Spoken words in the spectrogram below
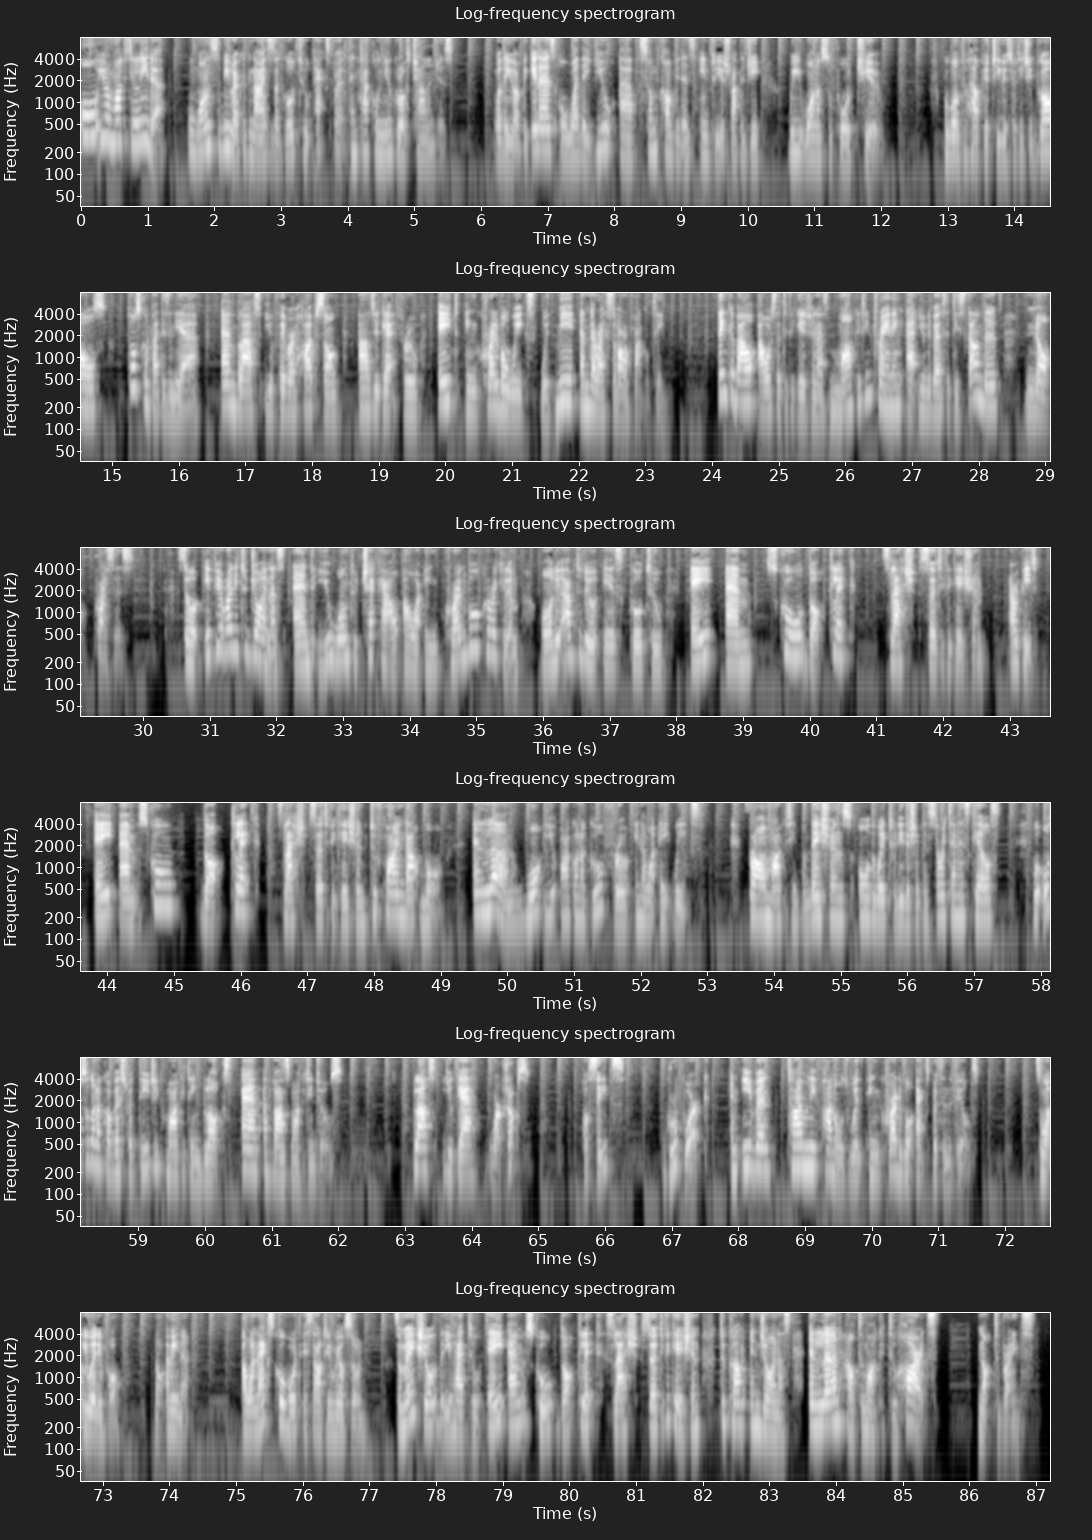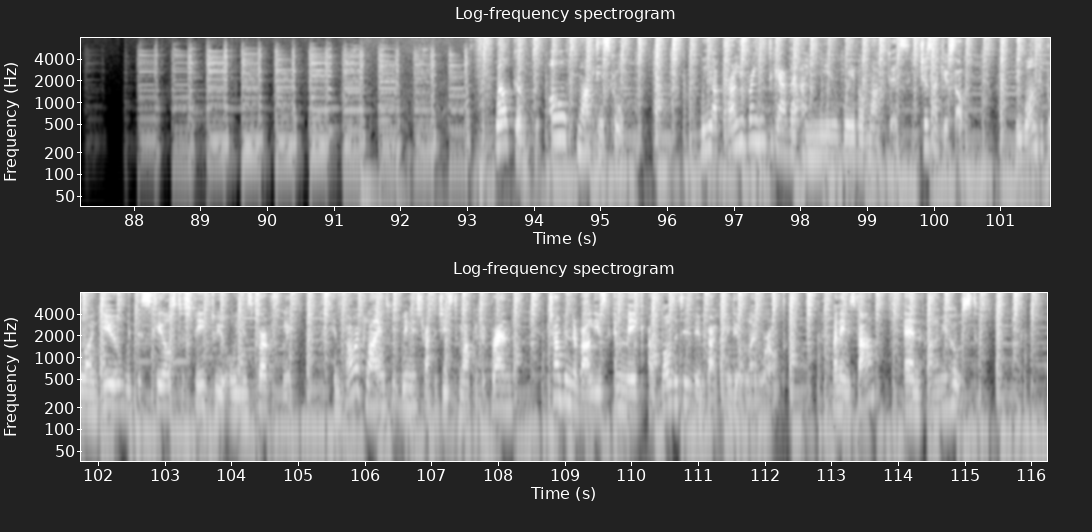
or you're a marketing leader who wants to be recognized as a go to expert and tackle new growth challenges. Whether you are beginners or whether you have some confidence into your strategy, we want to support you. We want to help you achieve your strategic goals, toss confetti in the air, and blast your favorite hype song as you get through eight incredible weeks with me and the rest of our faculty. Think about our certification as marketing training at university standards, not prices. So, if you're ready to join us and you want to check out our incredible curriculum, all you have to do is go to amschool.click slash certification. I repeat, amschool.click slash certification to find out more and learn what you are going to go through in our eight weeks. From marketing foundations all the way to leadership and storytelling skills, we're also going to cover strategic marketing blocks and advanced marketing tools. Plus, you get workshops, hot seats, group work, and even timely panels with incredible experts in the field. So, what are you waiting for? No, I mean it. Our next cohort is starting real soon. So make sure that you head to amschool.click slash certification to come and join us and learn how to market to hearts, not to brains. Welcome to Alt Marketing School. We are proudly bringing together a new wave of marketers, just like yourself. We want to provide you with the skills to speak to your audience perfectly empower clients with winning strategies to market their brands, champion their values, and make a positive impact in the online world. My name is Fab, and I'm your host.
